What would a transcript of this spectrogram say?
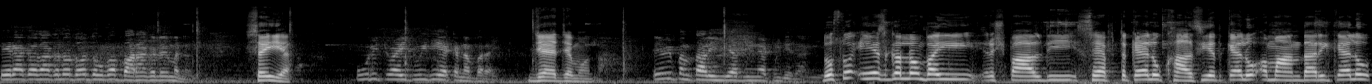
13-14 ਕਿਲੋ ਦੁੱਧ ਹੋਊਗਾ 12 ਕਿਲੋ ਹੀ ਮੰਨੋ। ਸਹੀ ਆ। ਪੂਰੀ ਚਵਾਈ ਚੂਈ ਦੀ ਇੱਕ ਨੰਬਰ ਆਈ ਜੈ। ਜੈ ਮੌਲਾ। ਇਹ ਵੀ 45000 ਦੀ ਨੈਟ ਹੀ ਦੇ ਦਾਂਗੇ। ਦੋਸਤੋ ਇਸ ਗੱਲੋਂ ਬਾਈ ਰਿਸ਼ਪਾਲ ਦੀ ਸਿਫਤ ਕਹਿ ਲੋ ਖਾਸੀਅਤ ਕਹਿ ਲੋ ਇਮਾਨਦਾਰੀ ਕਹਿ ਲੋ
